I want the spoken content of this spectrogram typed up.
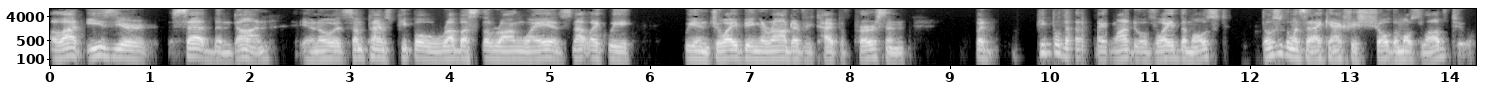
a lot easier said than done. You know it's sometimes people rub us the wrong way. It's not like we we enjoy being around every type of person but people that i want to avoid the most those are the ones that i can actually show the most love to.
